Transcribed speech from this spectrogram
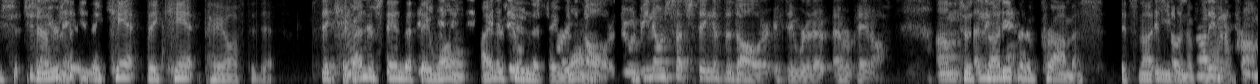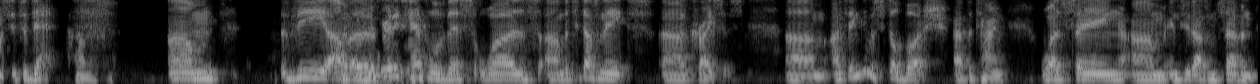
So you're saying they can't they can't pay off the debt. They can't. Like, I understand that they, they won't. I understand they that they won't. The there would be no such thing as the dollar if they were to ever pay it off. Um, so it's not example, even a promise. It's not it's, even. it's a not promise. even a promise. It's a debt. Promise. Um, the um, a great example of this was um, the 2008 uh, crisis. Um, I think it was still Bush at the time was saying um, in 2007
